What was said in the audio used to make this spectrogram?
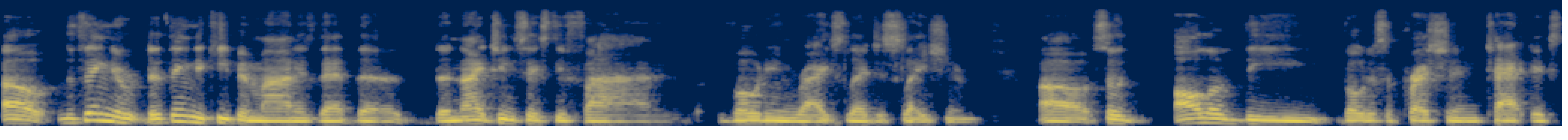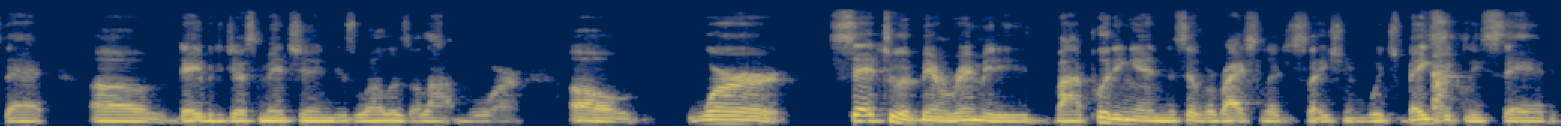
oh, the thing to the thing to keep in mind is that the the 1965 voting rights legislation. Uh, so all of the voter suppression tactics that uh, David just mentioned, as well as a lot more, uh, were said to have been remedied by putting in the civil rights legislation, which basically said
